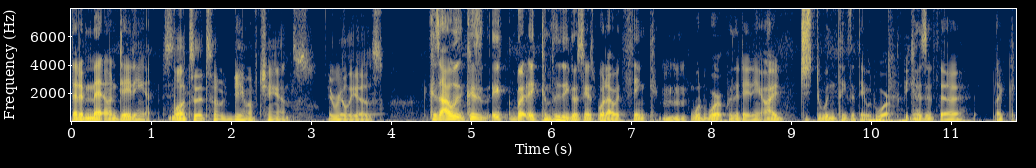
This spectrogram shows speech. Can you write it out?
that have met on dating apps. well, it's it's a game of chance. It really is. Because I would, because it, but it completely goes against what I would think Mhm. would work with a dating. I just wouldn't think that they would work because of the like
